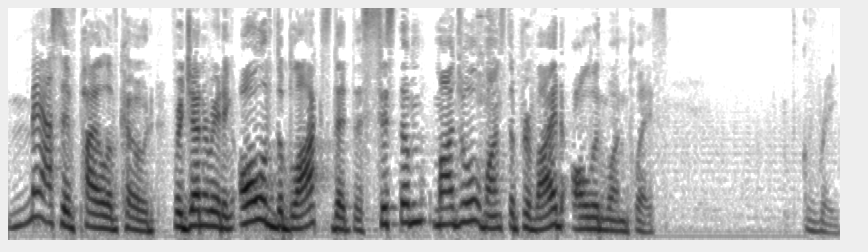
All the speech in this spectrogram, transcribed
massive pile of code for generating all of the blocks that the system module wants to provide all in one place. Great.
